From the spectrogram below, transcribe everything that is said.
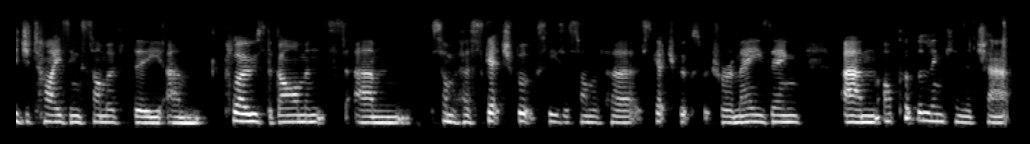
digitizing some of the um, clothes, the garments, um, some of her sketchbooks. These are some of her sketchbooks, which are amazing. Um, I'll put the link in the chat.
